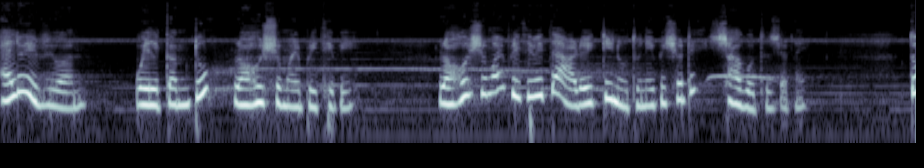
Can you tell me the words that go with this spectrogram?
হ্যালো এভরিওয়ান ওয়েলকাম টু রহস্যময় পৃথিবী রহস্যময় পৃথিবীতে আরও একটি নতুন এপিসোডে স্বাগত জানাই। তো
